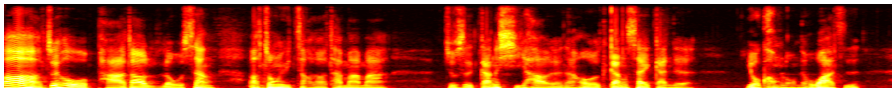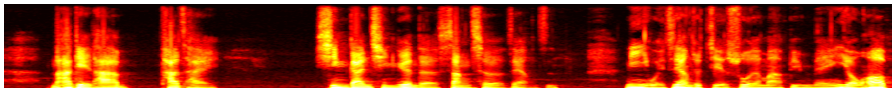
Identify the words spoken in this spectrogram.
啊！最后我爬到楼上，啊，终于找到他妈妈，就是刚洗好的，然后刚晒干的有恐龙的袜子，拿给他，他才心甘情愿的上车。这样子，你以为这样就结束了吗？并没有哈，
